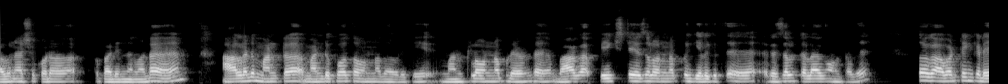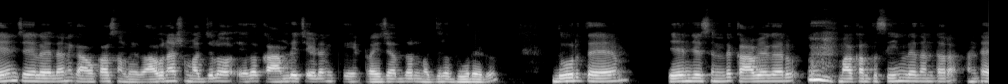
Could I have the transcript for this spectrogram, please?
అవినాష్ కూడా పడింది అనమాట ఆల్రెడీ మంట మండిపోతూ ఉన్నది ఆవిడకి. మంటలో ఉన్నప్పుడు ఏంటంటే బాగా పీక్ స్టేజ్లో ఉన్నప్పుడు గెలిగితే రిజల్ట్ ఎలాగ ఉంటుంది. సో కాబట్టి ఇక్కడ ఏం చేయలేడానికి అవకాశం లేదు. అవినాష్ మధ్యలో ఏదో కామెడీ చేయడానికి ట్రై చేద్దామని మధ్యలో దూరాడు. దూరితే ఏం చేసిందంటే కావ్య గారు మాకు అంత సీన్ లేదంటారా? అంటే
